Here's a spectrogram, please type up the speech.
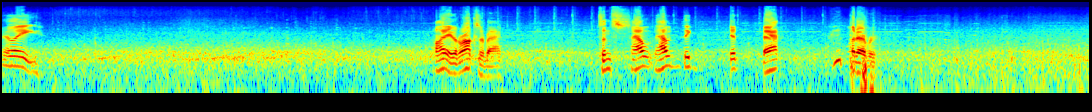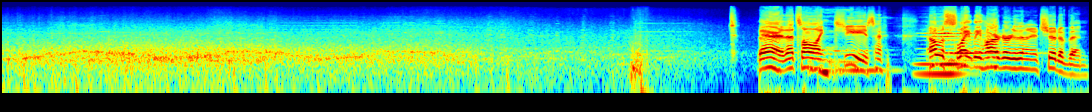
Really? Oh, hey, the rocks are back. Since how how did they get back? Whatever. There, that's all I- jeez. That was slightly harder than it should have been.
